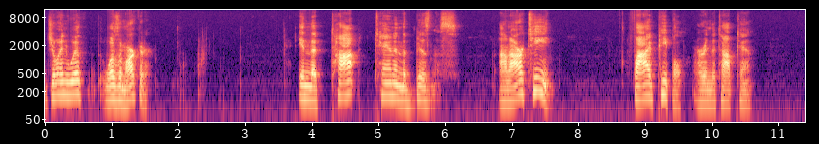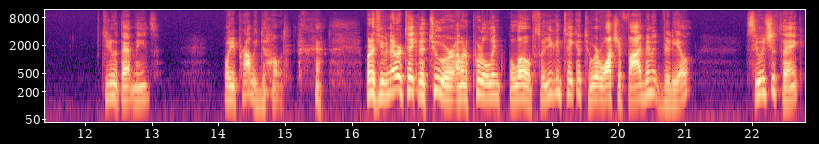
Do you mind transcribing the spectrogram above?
joined with was a marketer. In the top 10 in the business, on our team, five people are in the top 10. Do you know what that means? Well, you probably don't. but if you've never taken a tour, I'm going to put a link below so you can take a tour, watch a five minute video, see what you think.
